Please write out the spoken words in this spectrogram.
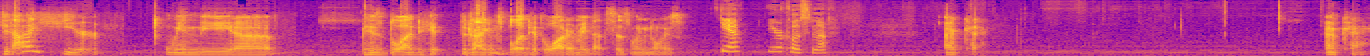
did I hear when the uh, his blood hit the dragon's blood hit the water and made that sizzling noise? Yeah, you were close enough. Okay. Okay.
